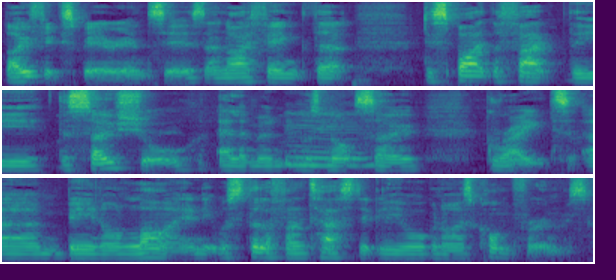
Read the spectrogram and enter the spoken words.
both experiences and I think that despite the fact the the social element was not mm. so great um, being online it was still a fantastically organized conference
